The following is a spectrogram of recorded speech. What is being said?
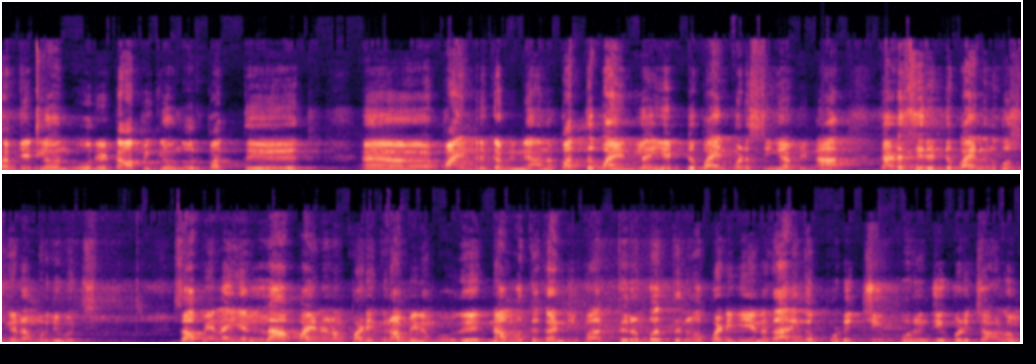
சப்ஜெக்டில் வந்து ஒரு டாப்பிக்கில் வந்து ஒரு பத்து பாயிண்ட் இருக்குது அப்படின்னு அந்த பத்து பாயிண்ட்டில் எட்டு பாயிண்ட் படிச்சிட்டிங்க அப்படின்னா கடைசி ரெண்டு பாயிண்ட் வந்து கொஸ்டின் கேட்டால் முடிஞ்சு போச்சு. ஸோ அப்போ என்ன? எல்லா பாயிண்டும் நம்ம படிக்கணும் அப்படின்னும் போது நமக்கு கண்டிப்பாக திரும்ப திரும்ப படிக்க என்னதான் நீங்கள் பிடிச்சி புரிஞ்சு படித்தாலும்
